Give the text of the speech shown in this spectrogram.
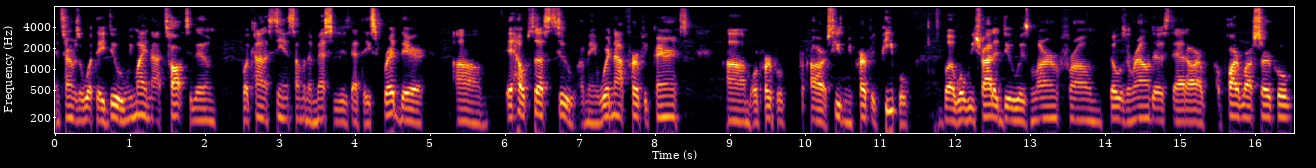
in terms of what they do. We might not talk to them, but kind of seeing some of the messages that they spread there, um, it helps us too. I mean, we're not perfect parents um, or, purple, or excuse me, perfect people, but what we try to do is learn from those around us that are a part of our circle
